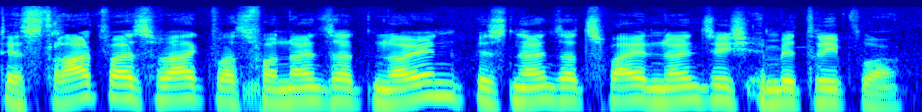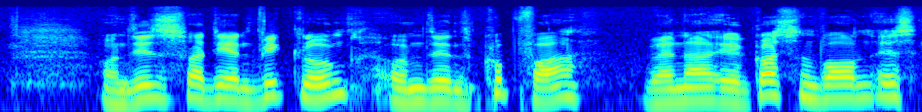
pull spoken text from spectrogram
das Drahtwalzwerk, was von 1909 bis 1992 in Betrieb war. Und dieses war die Entwicklung, um den Kupfer, wenn er gegossen worden ist,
